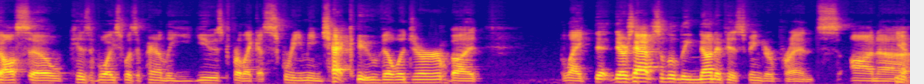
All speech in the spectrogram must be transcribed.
also his voice was apparently used for like a screaming Jakku villager but like th- there's absolutely none of his fingerprints on uh Yeah.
